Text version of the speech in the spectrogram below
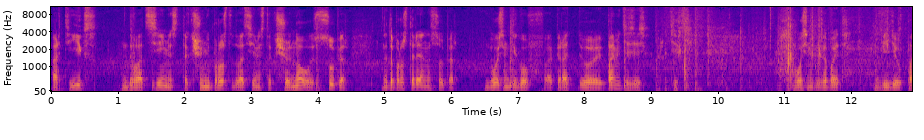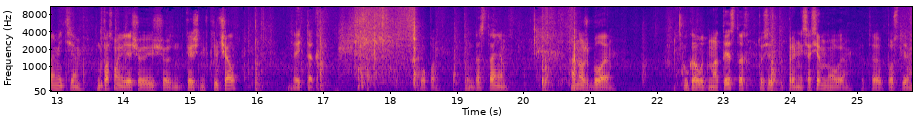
RTX 2070, так еще не просто 2070, так еще и новый, супер. Это просто реально супер. 8 гигов операт... Ой, памяти здесь, оперативки. 8 гигабайт видео памяти. Ну, посмотрим, я еще, еще, конечно, не включал. Дайте так. Опа, достанем. Она уже была у кого-то на тестах, то есть это прям не совсем новое. Это после,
